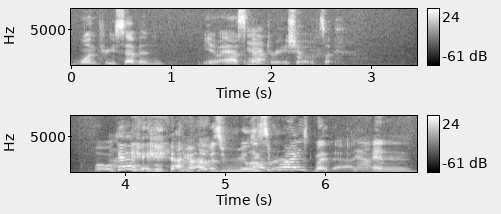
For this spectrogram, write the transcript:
one three seven, you know, aspect Yeah. ratio. It's like. Okay, I was really Well then. surprised by that, Yeah. and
